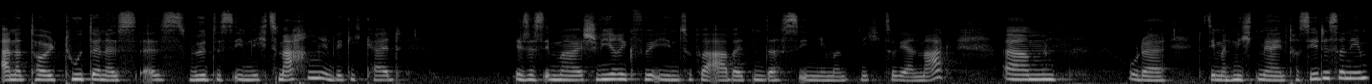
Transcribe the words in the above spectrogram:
Anatol tut dann, als, als würde es ihm nichts machen. In Wirklichkeit ist es immer schwierig für ihn zu verarbeiten, dass ihn jemand nicht so gern mag ähm, oder dass jemand nicht mehr interessiert ist an ihm.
